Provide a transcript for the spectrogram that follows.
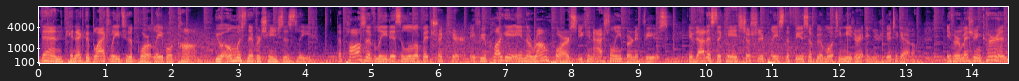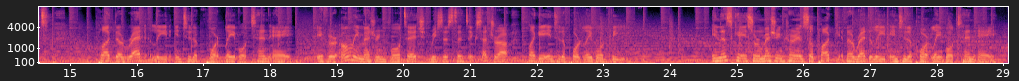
Then, connect the black lead to the port labeled COM. You almost never change this lead. The positive lead is a little bit trickier. If you plug it in the wrong ports, you can accidentally burn a fuse. If that is the case, just replace the fuse of your multimeter and you're good to go. If you're measuring current, plug the red lead into the port labeled 10A. If you're only measuring voltage, resistance, etc., plug it into the port labeled V. In this case, we're measuring current, so plug the red lead into the port labeled 10A.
